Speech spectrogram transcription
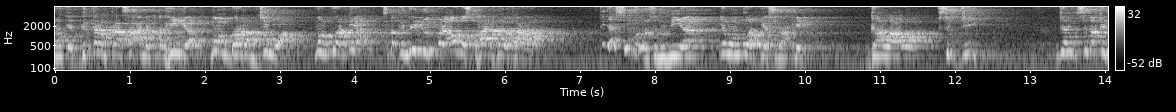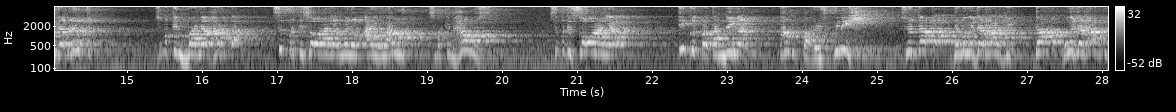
Perhatian getaran perasaan yang terhingga membara jiwa, membuat dia semakin rindu kepada Allah Subhanahu wa taala. Tidak sibuk urusan dunia yang membuat dia semakin galau, sedih dan semakin tidak menentu. Semakin banyak harta, seperti seorang yang minum air laut semakin haus. Seperti seorang yang ikut pertandingan tanpa garis finish. Sudah dapat dia mengejar lagi, dapat mengejar lagi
